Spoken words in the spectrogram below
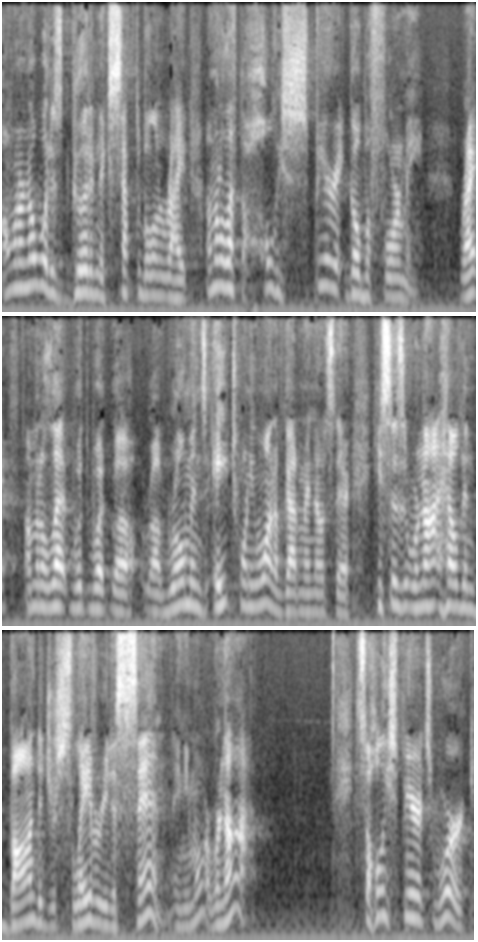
I want to know what is good and acceptable and right. I'm going to let the Holy Spirit go before me right? I'm going to let what, what uh, uh, Romans 8:21. I've got in my notes there. He says that we're not held in bondage or slavery to sin anymore. We're not. It's the Holy Spirit's work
